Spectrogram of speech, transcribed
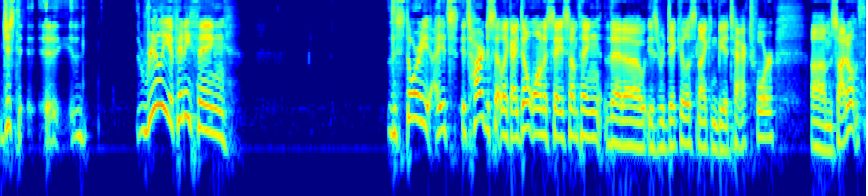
just uh, really, if anything, the story it's it's hard to say. Like, I don't want to say something that uh, is ridiculous and I can be attacked for. Um, so I don't.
